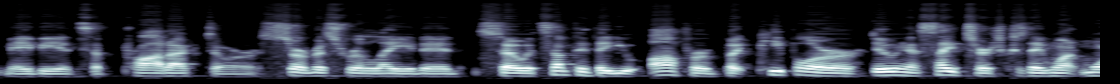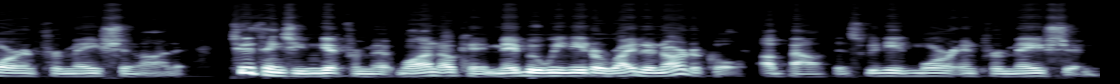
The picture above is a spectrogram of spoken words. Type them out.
Maybe it's a product or service related. So it's something that you offer, but people are doing a site search because they want more information on it. Two things you can get from it. One, okay, maybe we need to write an article about this. We need more information.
